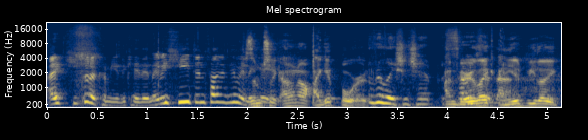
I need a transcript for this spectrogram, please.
I he could have communicated. Maybe he didn't fucking 'Cause communicate. I'm just like I don't know. I get bored. relationship. I'm Sorry very for like I need to be like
